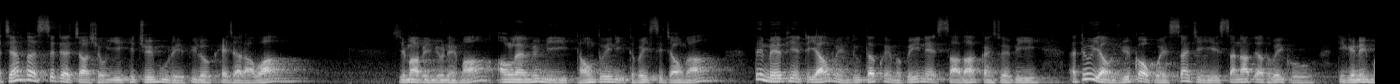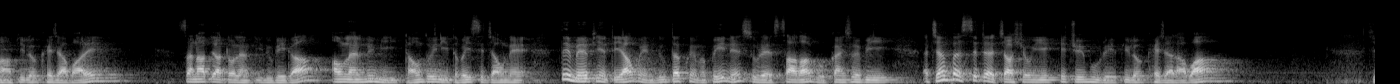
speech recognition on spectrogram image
အကြမ်းဖက်စစ်တပ်ကြာရှုံးရေးဟစ်ကြွေးမှုတွေပြုလုပ်ခဲ့ကြတာပါ။ရမပင်မျိုးနယ်မှာအောင်လန်လွင့်မီဒေါင်းသွေးနီတပိတ်စစ်ကြောင်းကတစ်မဲဖြင့်တရားဝင်လူသက်ခွင့်မပေးနဲ့စာသားကင်ဆယ်ပြီးအတူရောင်ရွေးကောက်ပွဲစန့်ကျင်ရေးဆန္ဒပြတပိတ်ကိုဒီကနေ့မှပြုလုပ်ခဲ့ကြပါတယ်။ ဆန္ဒပြတော်လှန်ပြည်သူတွေကအောင်လန်လွင့်မီဒေါင်းသွေးနီတပိတ်စစ်ကြောင်းနဲ့တစ်မဲဖြင့်တရားဝင်လူသက်ခွင့်မပေးနဲ့ဆိုတဲ့စာသားကိုကင်ဆယ်ပြီးအကြမ်းဖက်စစ်တပ်ကြာရှုံးရေးဟစ်ကြွေးမှုတွေပြုလုပ်ခဲ့ကြတာပါ။ရ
